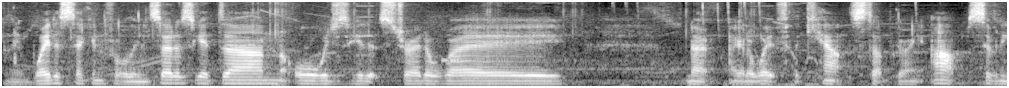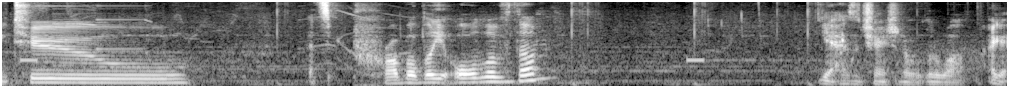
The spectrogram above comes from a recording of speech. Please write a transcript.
And then wait a second for all the inserters to get done, or we just hit it straight away. No, I gotta wait for the count to stop going up. 72. That's probably all of them. Yeah, hasn't changed in a little while. Okay,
